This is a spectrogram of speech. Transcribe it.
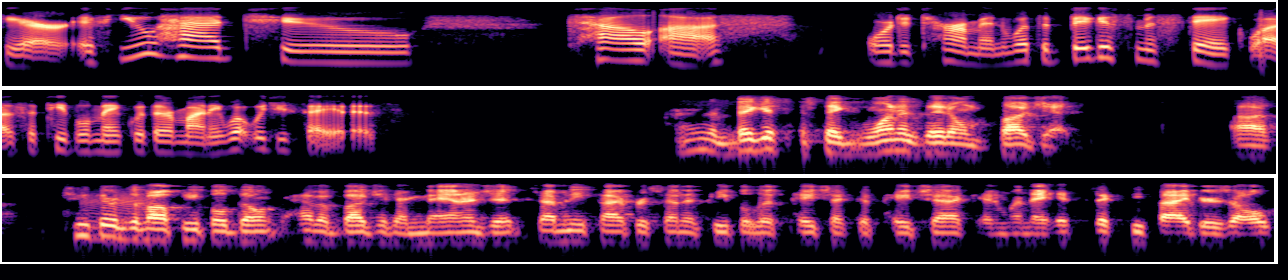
here if you had to tell us or determine what the biggest mistake was that people make with their money? What would you say it is? I think the biggest mistake one is they don't budget. Uh, Two thirds mm-hmm. of all people don't have a budget or manage it. 75% of people live paycheck to paycheck. And when they hit 65 years old,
